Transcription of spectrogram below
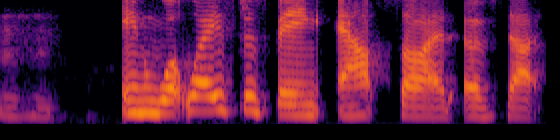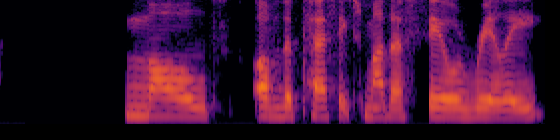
Mm-hmm. In what ways does being outside of that mold of the perfect mother feel really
